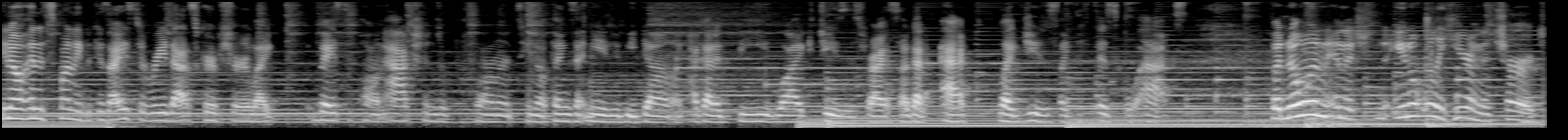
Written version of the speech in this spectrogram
You know, and it's funny because I used to read that scripture like based upon actions or performance, you know, things that needed to be done. Like I got to be like Jesus, right? So I got to act like Jesus, like the physical acts. But no one in the, you don't really hear in the church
